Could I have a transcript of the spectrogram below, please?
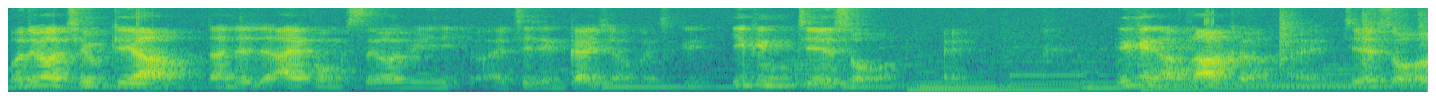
我即款手机啊，咱就是 iPhone 十二 mini，哎，之前介绍过一个，已经解锁，哎，已经 unlock，哎，解锁好，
